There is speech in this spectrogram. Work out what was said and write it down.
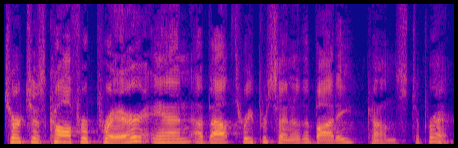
Churches call for prayer, and about 3% of the body comes to prayer.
